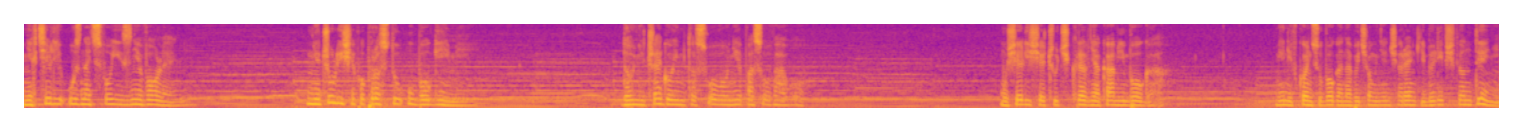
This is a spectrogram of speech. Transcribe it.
nie chcieli uznać swoich zniewoleń, nie czuli się po prostu ubogimi. Do niczego im to słowo nie pasowało. Musieli się czuć krewniakami Boga. Mieli w końcu Boga na wyciągnięcie ręki, byli w świątyni.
